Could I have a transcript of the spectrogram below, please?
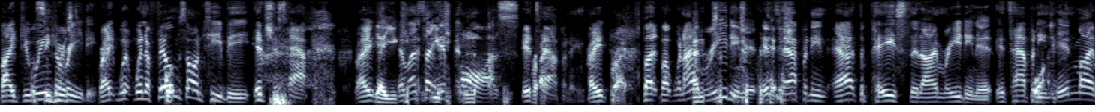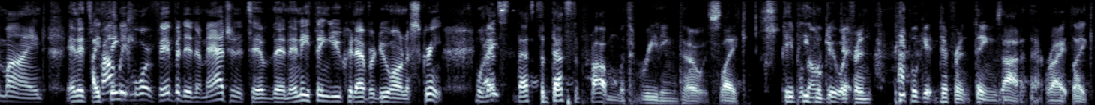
by doing see, the reading. Right? When, when a film's on TV, it's just happening. Right? Yeah, you Unless can't- I hit cannot- pause, it's right. happening. Right? Right. But but when I'm And reading it, it's happening at the pace that I'm reading it. It's happening Well, in my mind, and it's I probably think- more vivid and imaginative than anything you could ever do on a screen. well, right? that's that's the that's the problem with reading, though. It's like People, people don't get do it. different people get different things out of that, right? Like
